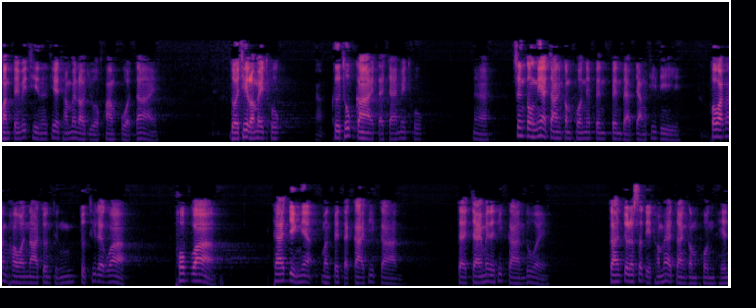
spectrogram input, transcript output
มันเป็นวิธีหนึ่งที่จะทำให้เราอยู่กับความปวดได้ โดยที่เราไม่ทุกข์ คือทุกกายแต่ใจไม่ทุกนะซึ่งตรงนี้อาจารย์กำพลเนี่ยเป็นเป็นแบบอย่างที่ดี เพราะว่าท่านภาวนาจนถึงจุดที่เรียกว่า พบว่าแท้จริงเนี่ยมันเป็นแต่กายพิการ แต่ใจไม่ได้พิการด้วย การจรสติทำให้อาจารย์กำพลเห็น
